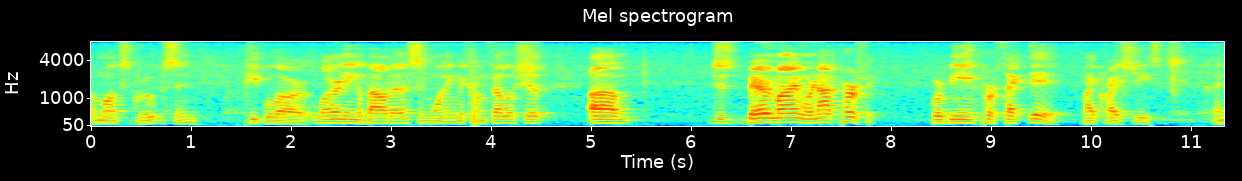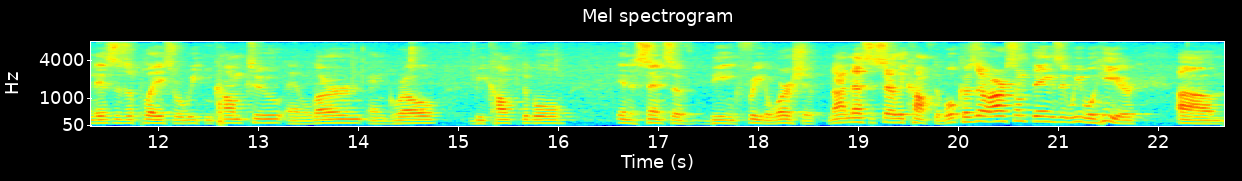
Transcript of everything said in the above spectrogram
amongst groups, and people are learning about us and wanting to come fellowship. Um, just bear in mind, we're not perfect. We're being perfected by Christ Jesus. And this is a place where we can come to and learn and grow, be comfortable in a sense of being free to worship. Not necessarily comfortable, because there are some things that we will hear um,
